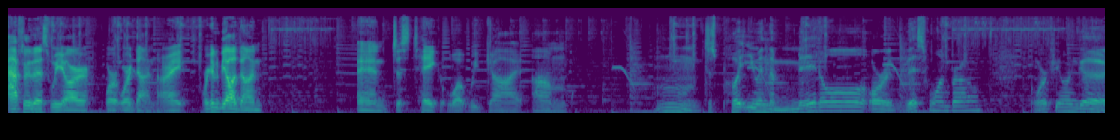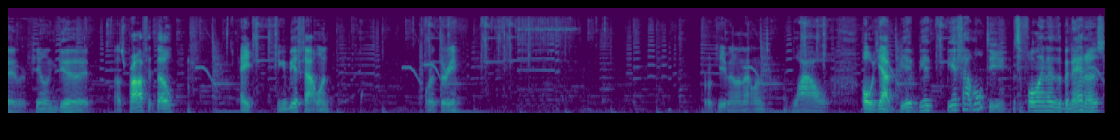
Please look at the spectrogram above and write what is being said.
after this, we are we're we're done. All right, we're gonna be all done, and just take what we got. Um, mm, just put you in the middle or this one, bro. We're feeling good. We're feeling good. That was profit though. hey, you can be a fat one or three. Broke even on that one. Wow. Oh yeah, be a, be a, be a fat multi. It's a full line of the bananas.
